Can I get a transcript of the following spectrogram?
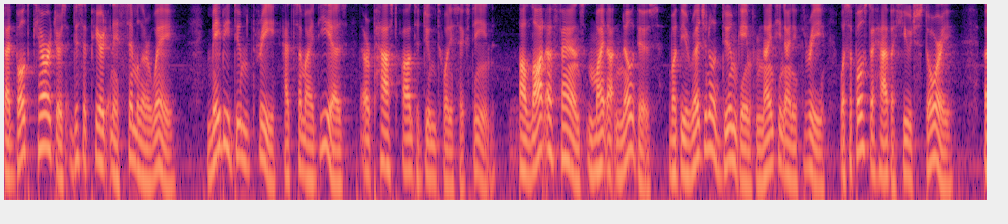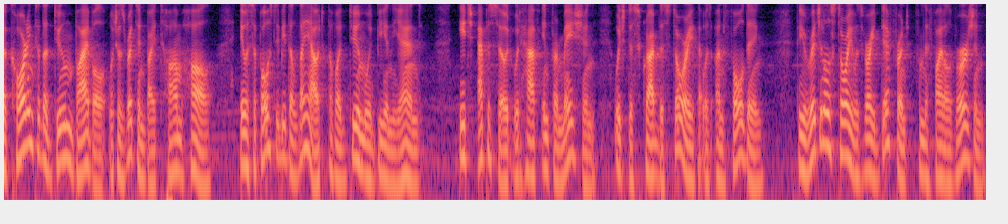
that both characters disappeared in a similar way. Maybe Doom 3 had some ideas that were passed on to Doom 2016. A lot of fans might not know this, but the original Doom game from 1993 was supposed to have a huge story. According to the Doom Bible, which was written by Tom Hall, it was supposed to be the layout of what Doom would be in the end. Each episode would have information which described the story that was unfolding. The original story was very different from the final version,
